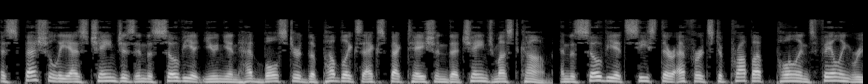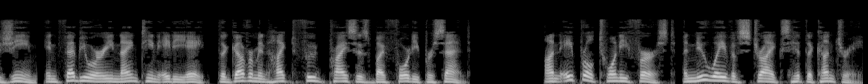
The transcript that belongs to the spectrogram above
especially as changes in the Soviet Union had bolstered the public's expectation that change must come, and the Soviets ceased their efforts to prop up Poland's failing regime. In February 1988, the government hiked food prices by 40%. On April 21, a new wave of strikes hit the country.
